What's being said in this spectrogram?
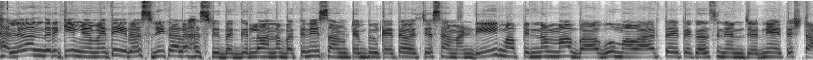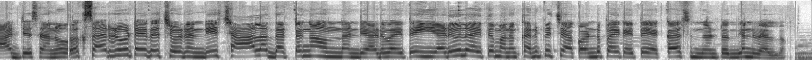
హలో అందరికీ మేమైతే ఈరోజు శ్రీకాళహస్తి దగ్గరలో ఉన్న బతనీ స్వామి టెంపుల్కి అయితే వచ్చేసామండి. మా పిన్నమ్మ బాబు మా వారితో అయితే కలిసి నేను జర్నీ అయితే స్టార్ట్ చేశాను. ఒకసారి రూట్ అయితే చూడండి చాలా దట్టంగా ఉందండి అడవి అయితే ఈ అడవిలో అయితే మనం కనిపించే ఆ కొండపైకి అయితే ఎక్కాల్సింది ఉంటుంది. అని వెళ్దాం.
